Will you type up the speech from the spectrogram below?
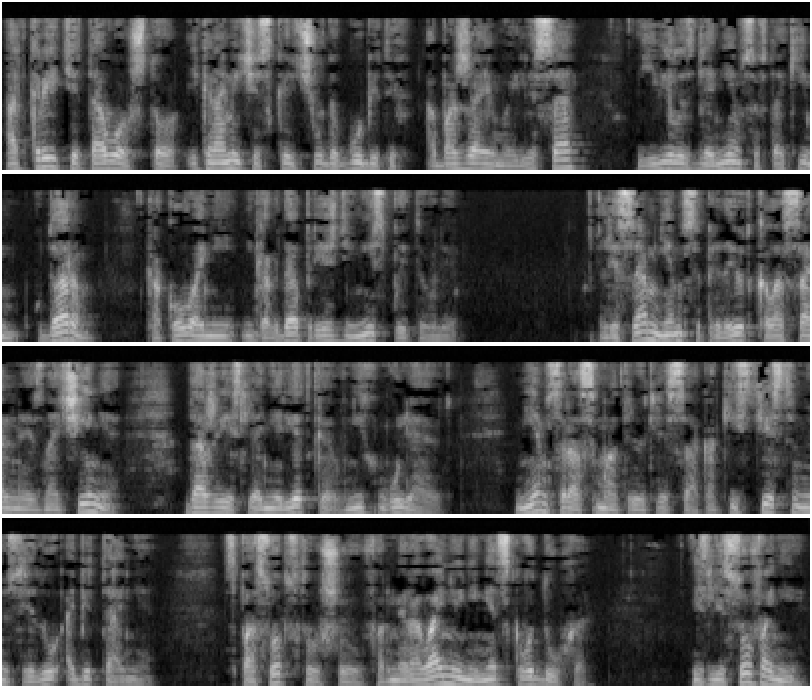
Открытие того, что экономическое чудо губит их обожаемые леса, явилось для немцев таким ударом, какого они никогда прежде не испытывали. Лесам немцы придают колоссальное значение, даже если они редко в них гуляют. Немцы рассматривают леса как естественную среду обитания, способствовавшую формированию немецкого духа. Из лесов они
